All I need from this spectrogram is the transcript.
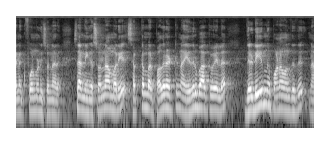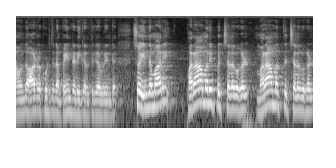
எனக்கு ஃபோன் பண்ணி சொன்னார் சார் நீங்கள் சொன்ன மாதிரியே செப்டம்பர் பதினெட்டு நான் எதிர்பார்க்கவே இல்லை. திடீர்னு பணம் வந்தது நான் வந்து ஆர்டர் கொடுத்துட்டேன் பெயிண்ட் அடிக்கிறதுக்கு அப்படின்ட்டு. ஸோ இந்த மாதிரி பராமரிப்பு செலவுகள் மராமத்து செலவுகள்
